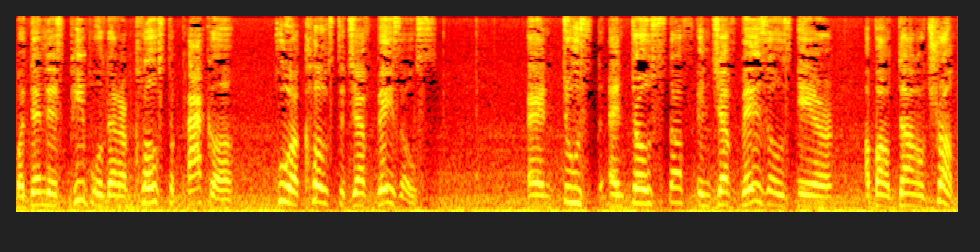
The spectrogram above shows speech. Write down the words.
but then there's people that are close to Pecker who are close to Jeff Bezos and do and throw stuff in Jeff Bezos' ear about Donald Trump.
